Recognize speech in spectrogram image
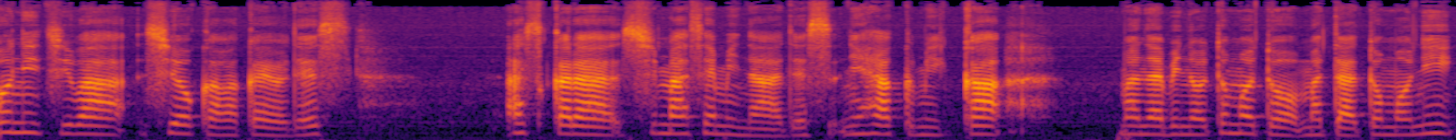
こんにちは塩川佳代です。明日から島セミナーです。2泊3日学びの友とまた共に、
